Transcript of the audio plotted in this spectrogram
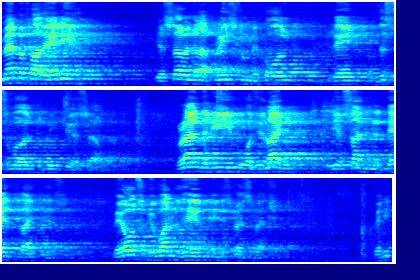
Remember, Father Eddie, your servant and our priest whom you called today from this world to be to yourself. Grant that he who was united with your Son in a death like this may also be one with him in his resurrection. When he,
